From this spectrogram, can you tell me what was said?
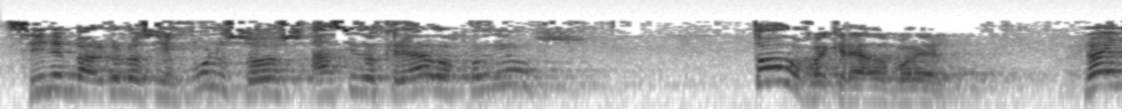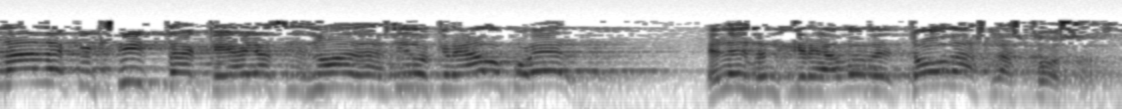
Sin embargo, los impulsos han sido creados por Dios. Todo fue creado por Él. No hay nada que exista que haya, no haya sido creado por Él. Él es el creador de todas las cosas,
